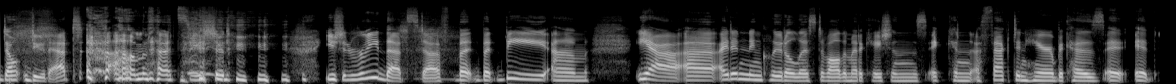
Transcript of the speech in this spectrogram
don't do that. um, that's you should you should read that stuff, but but B, um, yeah uh, I didn't include a list of all the medications it can affect in here because it it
